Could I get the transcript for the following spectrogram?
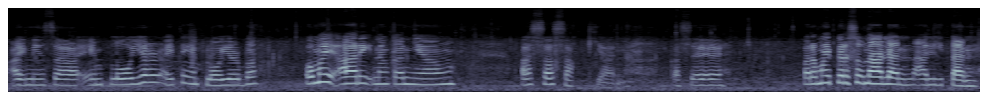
I mean sa employer, I think employer ba? o may-ari ng kanyang ah, sasakyan. Kasi parang may personalan na alitan,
